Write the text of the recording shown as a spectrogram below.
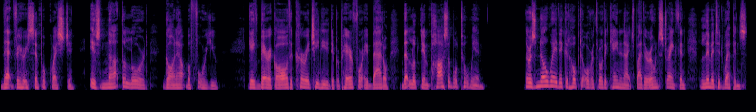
That very simple question, Is not the Lord gone out before you? gave Barak all the courage he needed to prepare for a battle that looked impossible to win. There was no way they could hope to overthrow the Canaanites by their own strength and limited weapons.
